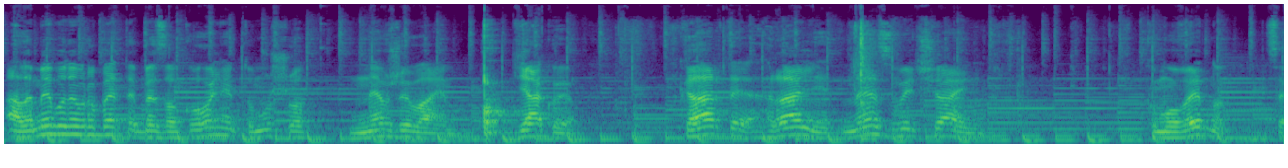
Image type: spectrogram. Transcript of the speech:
Але ми будемо робити безалкогольні, тому що не вживаємо. Дякую. Карти гральні незвичайні. Кому видно, це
